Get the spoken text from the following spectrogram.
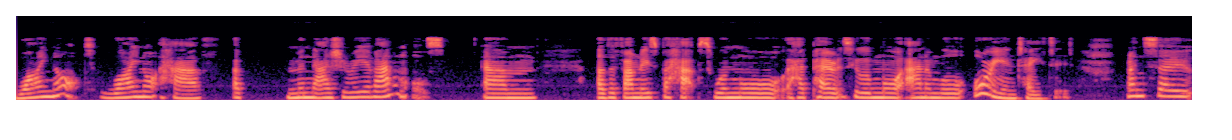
why not? Why not have a menagerie of animals? Um, other families perhaps were more had parents who were more animal orientated, and so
